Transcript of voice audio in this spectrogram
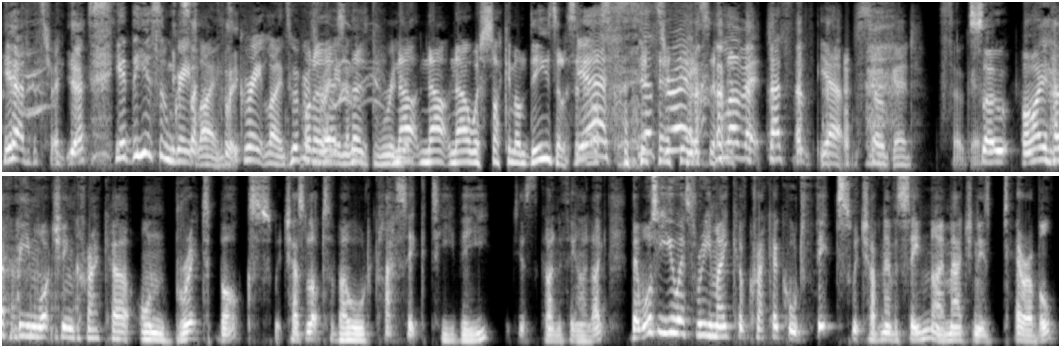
yeah, that's right. Yes. He, he has some great Exactly. lines. Great lines. Whoever's no, writing them, that's- brilliant. now, now, now we're sucking on diesel. isn't yes, that's right. Love it. That's the, yeah, so good. So good. So I have been watching Cracker on BritBox, which has lots of old classic TV, which is the kind of thing I like. There was a US remake of Cracker called Fitz, which I've never seen. I imagine is terrible.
